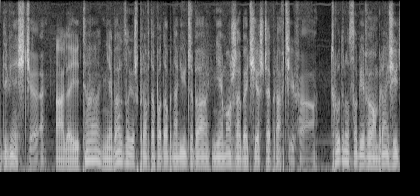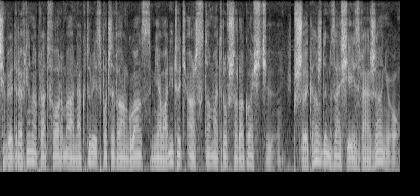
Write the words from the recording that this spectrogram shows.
200. Ale i ta nie bardzo już prawdopodobna liczba nie może być jeszcze prawdziwa. Trudno sobie wyobrazić, by drewniana platforma, na której spoczywał głaz, miała liczyć aż 100 metrów szerokości. Przy każdym zaś jej zwężaniu,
